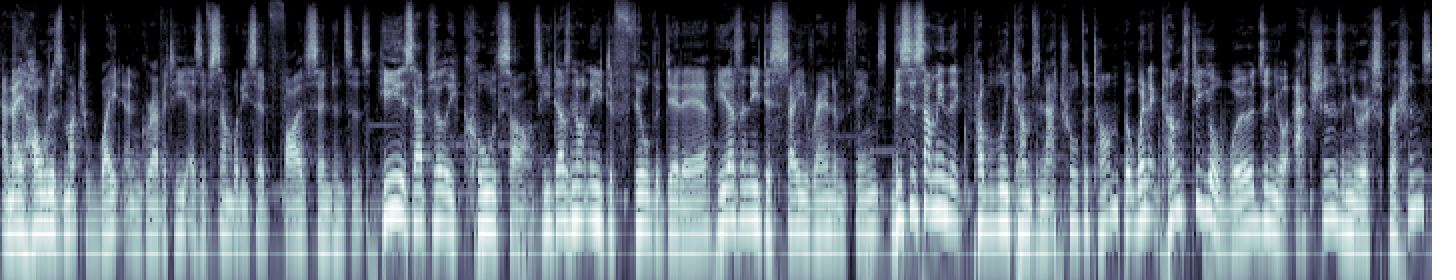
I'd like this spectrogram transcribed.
and they hold as much weight and gravity as if somebody said five sentences. He is absolutely cool with silence. He does not need to fill the dead air. He doesn't need to say random things. This is something that probably comes natural to Tom, but when it comes to your words and your actions and your expressions,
